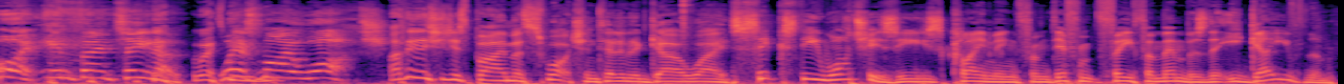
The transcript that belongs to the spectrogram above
Oi, Infantino, Where's where's, my- my watch? I think they should just buy him a swatch and tell him to go away. 60 watches he's claiming from different FIFA members that he gave them.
